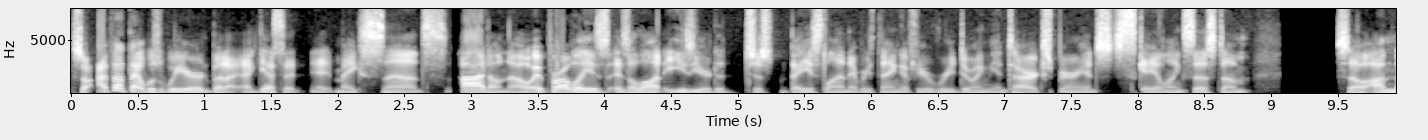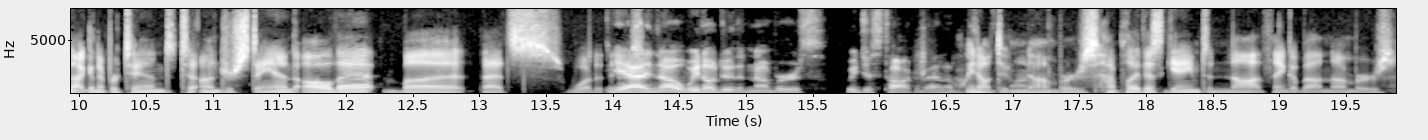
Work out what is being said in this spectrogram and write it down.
So I thought that was weird, but I, I, guess it, it makes sense. I don't know. It probably is, is a lot easier to just baseline everything if you're redoing the entire experience scaling system so I'm not going to pretend to understand all that, but that's what it yeah, is. I know. We don't do the numbers. We just talk about them. We don't do numbers. I play this game to not think about numbers.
